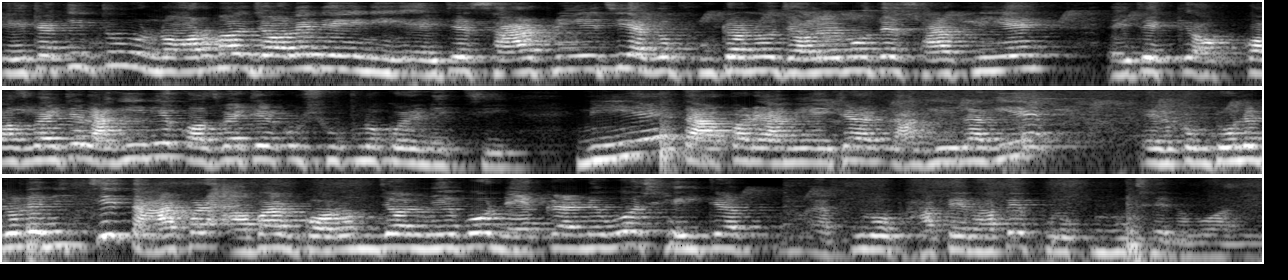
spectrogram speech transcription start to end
এটা কিন্তু নর্মাল জলে নেইনি। এই যে সার্ফ নিয়েছি, একদম ফুটানো জলের মধ্যে সার্ফ নিয়ে, এই যে কসবাইটে লাগিয়ে নিয়ে কসবাইটে এরকম শুকনো করে নিচ্ছি। নিয়ে তারপরে আমি এটা লাগিয়ে লাগিয়ে এরকম ডলে ডলে নিচ্ছি, তারপরে আবার গরম জল নেব, ন্যাকড়া নেব, সেইটা পুরো ভাপে ভাপে পুরো মুছে নেব আমি।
